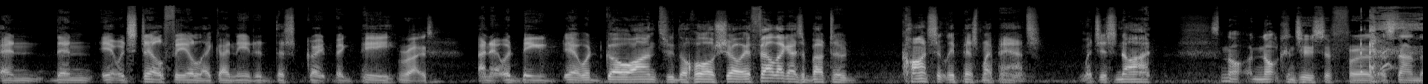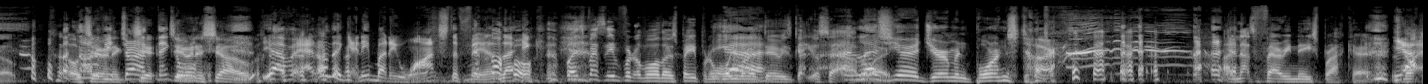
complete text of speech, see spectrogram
and then it would still feel like I needed this great big pee, Right. and it would be it would go on through the whole show. It felt like I was about to constantly piss my pants, which is not. It's not not conducive for a, a stand up or not during, a, you're trying to du- during a show. Yeah, but I don't think anybody wants to feel like. but especially in front of all those people, and all you want to do is get your set out. of Unless you're a German porn star, and that's a very niche bracket. It's Yeah, not,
